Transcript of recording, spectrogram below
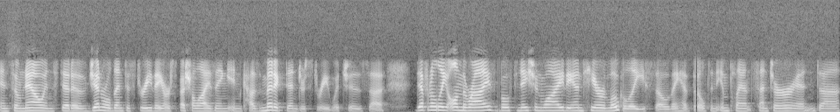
And so now instead of general dentistry, they are specializing in cosmetic dentistry, which is uh, definitely on the rise both nationwide and here locally. So they have built an implant center and uh,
